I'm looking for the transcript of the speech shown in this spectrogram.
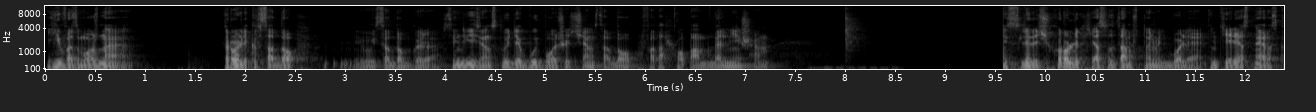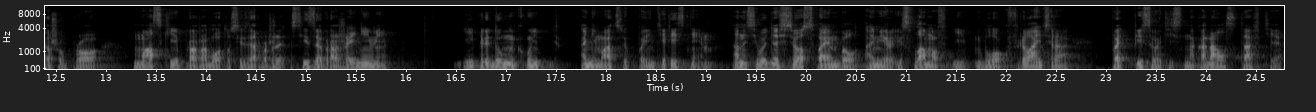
И, возможно, роликов с Adobe, с Adobe говорю, с InVision Studio будет больше, чем с Adobe Photoshop в дальнейшем. В следующих роликах я создам что-нибудь более интересное, расскажу про маски, про работу с, изображ... с изображениями, и придумаем какую-нибудь анимацию поинтереснее. А на сегодня все. С вами был Амир Исламов и блог фрилансера. Подписывайтесь на канал, ставьте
